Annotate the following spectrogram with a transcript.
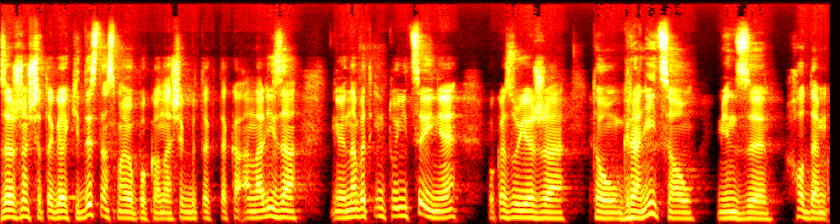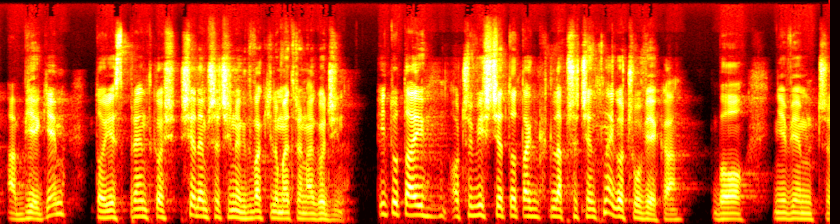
w zależności od tego, jaki dystans mają pokonać, jakby tak, taka analiza e, nawet intuicyjnie pokazuje, że tą granicą między chodem a biegiem to jest prędkość 7,2 km na godzinę. I tutaj oczywiście to tak dla przeciętnego człowieka, bo nie wiem, czy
